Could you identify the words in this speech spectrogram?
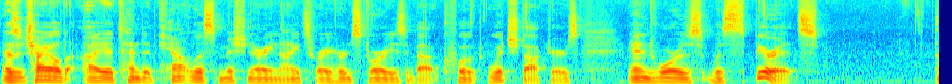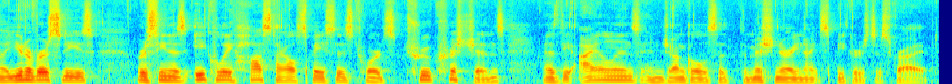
As a child, I attended countless missionary nights where I heard stories about, quote, witch doctors and wars with spirits. Uh, universities were seen as equally hostile spaces towards true Christians as the islands and jungles that the missionary night speakers described.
